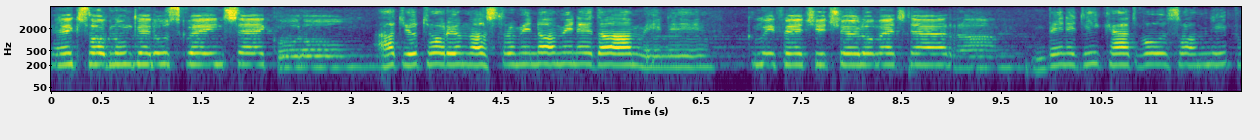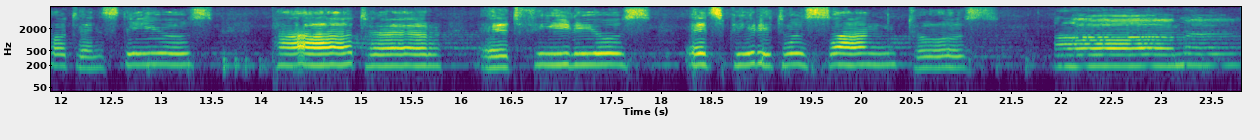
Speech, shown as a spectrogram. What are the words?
ex hoc nunc edusque in saeculum, adiutorium nostrum in nomine Domini, qui feci celum et terra, benedicat vos omnipotens Deus, Pater et Filius et Spiritus Sanctus. Amen.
